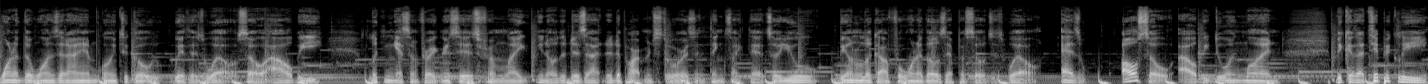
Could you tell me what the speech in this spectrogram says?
one of the ones that I am going to go with as well. So I'll be looking at some fragrances from like you know the design the department stores and things like that. So you'll be on the lookout for one of those episodes as well. As also, I'll be doing one because I typically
